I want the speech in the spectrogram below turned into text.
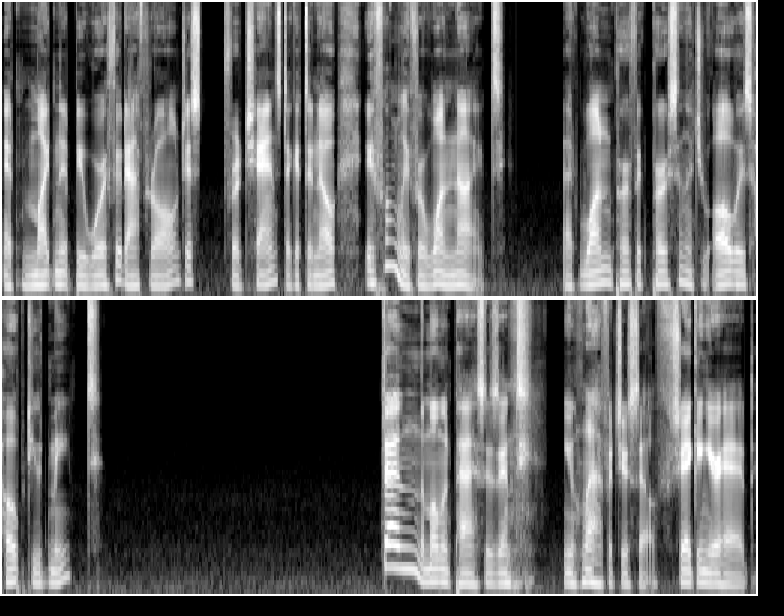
It mightn't it be worth it after all, just for a chance to get to know, if only for one night, that one perfect person that you always hoped you'd meet? Then the moment passes and you laugh at yourself, shaking your head.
